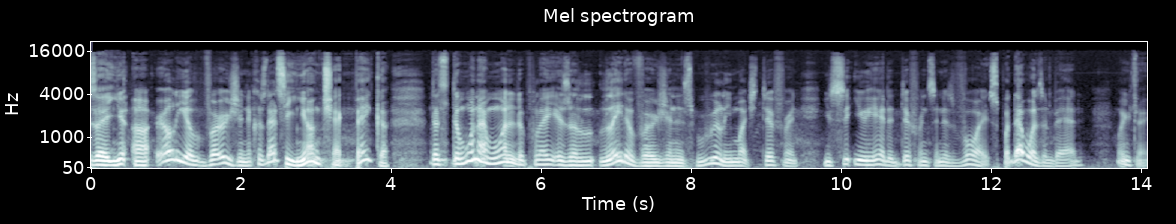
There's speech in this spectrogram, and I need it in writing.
is a uh, earlier version because that's a young Chet Baker. That's the one I wanted to play is a later version. It's really much different. You see, you hear the difference in his voice, but that wasn't bad. What do you think?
